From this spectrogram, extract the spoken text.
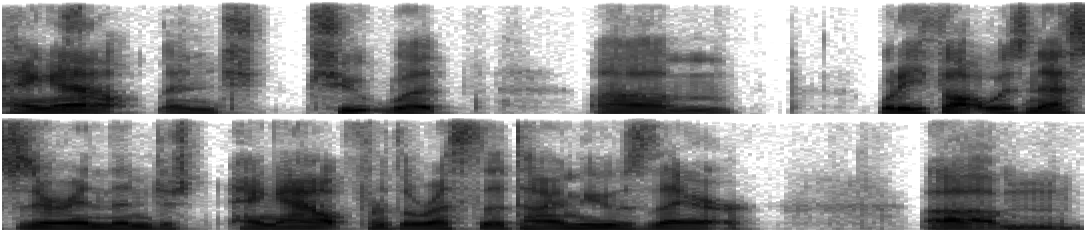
hang out and sh- shoot what um, what he thought was necessary, and then just hang out for the rest of the time he was there, um, Mm.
